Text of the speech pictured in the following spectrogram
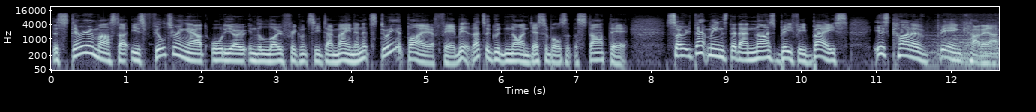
the Stereo Master is filtering out audio in the low frequency domain, and it's doing it by a fair bit. That's a good 9 decibels at the start there. So that means that our nice beefy bass is kind of being cut out.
